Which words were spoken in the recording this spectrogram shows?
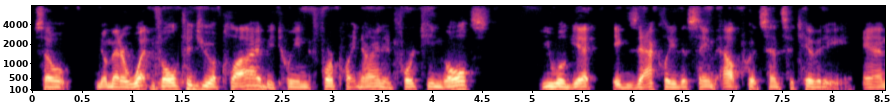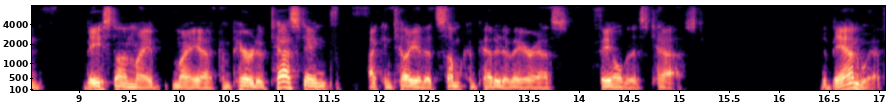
So no matter what voltage you apply between 4.9 and 14 volts you will get exactly the same output sensitivity. And based on my, my uh, comparative testing, I can tell you that some competitive ARS fail this test. The bandwidth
